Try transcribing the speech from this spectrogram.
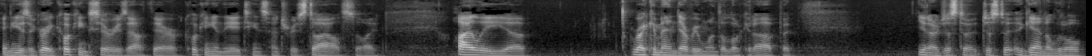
and he has a great cooking series out there, cooking in the 18th century style. So I highly uh, recommend everyone to look it up. But you know, just a, just a, again a little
